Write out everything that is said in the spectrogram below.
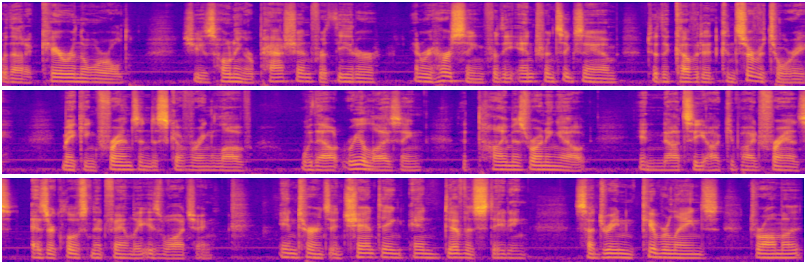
without a care in the world. She is honing her passion for theater and rehearsing for the entrance exam to the coveted conservatory, making friends and discovering love without realizing that time is running out in Nazi occupied France as her close knit family is watching. In turns enchanting and devastating, Sandrine Kiberlain's drama,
